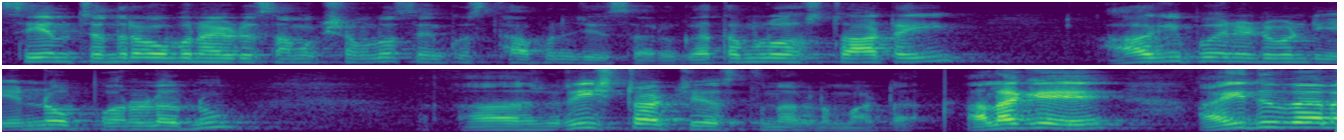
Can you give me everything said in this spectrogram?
సీఎం చంద్రబాబు నాయుడు సమక్షంలో శంకుస్థాపన చేశారు. గతంలో స్టార్ట్ అయ్యి ఆగిపోయినటువంటి ఎన్నో పనులను రీస్టార్ట్ చేస్తున్నారనమాట అలాగే ఐదు వేల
